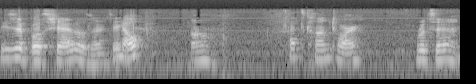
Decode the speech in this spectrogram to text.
These are both shadows, aren't they? Nope. Oh, That's contour. what's that?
